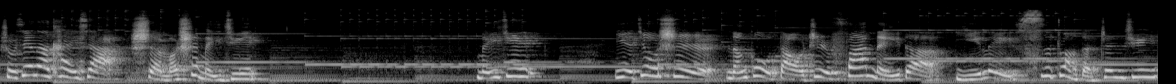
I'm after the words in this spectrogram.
首先呢，看一下什么是霉菌。霉菌，也就是能够导致发霉的一类丝状的真菌，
